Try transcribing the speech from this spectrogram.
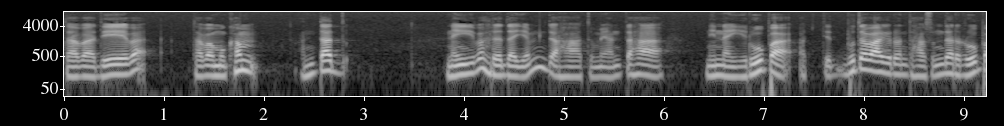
ತವ ದೇವ ತವ ಮುಖಂ ಅಂಥದ್ದು ನೈವ ಹೃದಯಂ ಜಹಾತುಮೆ. ಅಂತಹ ನಿನ್ನ ಈ ರೂಪ, ಅತ್ಯದ್ಭುತವಾಗಿರುವಂತಹ ಸುಂದರ ರೂಪ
